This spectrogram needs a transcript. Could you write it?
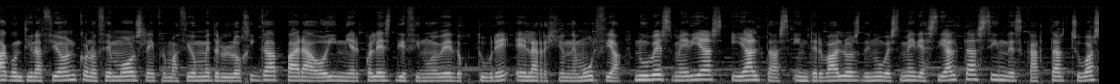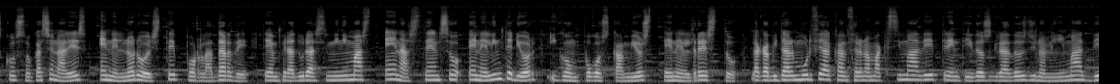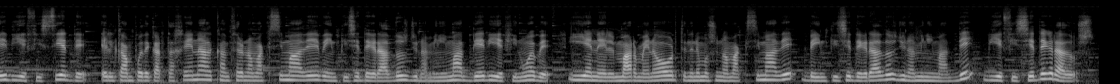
A continuación conocemos la información meteorológica para hoy miércoles 19 de octubre en la región de Murcia. Nubes medias y altas, intervalos de nubes medias y altas sin descartar chubascos ocasionales en el noroeste por la tarde. Temperaturas mínimas en ascenso en el interior y con pocos cambios en el resto. La capital Murcia alcanzará una máxima de 32 grados y una mínima de 17. El campo de Cartagena alcanzará una máxima de 27 grados y una mínima de 19. Y en el Mar Menor tendremos una máxima de 27 grados y una mínima de 17 grados.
